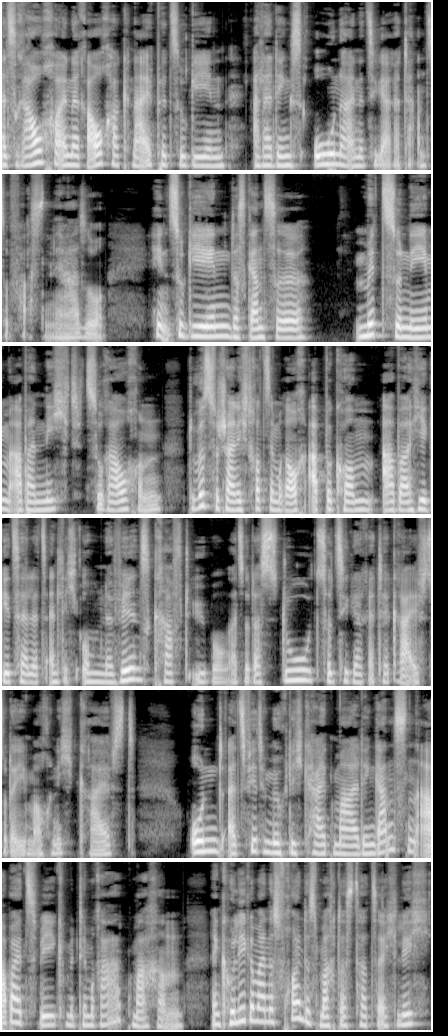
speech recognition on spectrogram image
als Raucher in eine Raucherkneipe zu gehen, allerdings ohne eine Zigarette anzufassen. Ja, so hinzugehen, das Ganze mitzunehmen, aber nicht zu rauchen. Du wirst wahrscheinlich trotzdem Rauch abbekommen, aber hier geht's ja letztendlich um eine Willenskraftübung, also dass du zur Zigarette greifst oder eben auch nicht greifst. Und als vierte Möglichkeit mal den ganzen Arbeitsweg mit dem Rad machen. Ein Kollege meines Freundes macht das tatsächlich.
